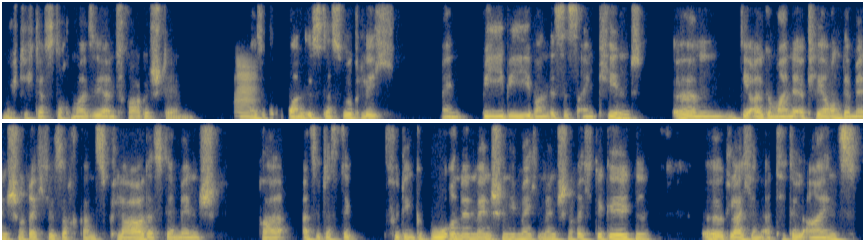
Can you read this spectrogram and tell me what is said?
möchte ich das doch mal sehr in Frage stellen. Mhm. Also wann ist das wirklich ein Baby? Wann ist es ein Kind? Ähm, die allgemeine Erklärung der Menschenrechte sagt ganz klar, dass der Mensch, also dass der, für den geborenen Menschen die Menschenrechte gelten, äh, gleich in Artikel 1.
